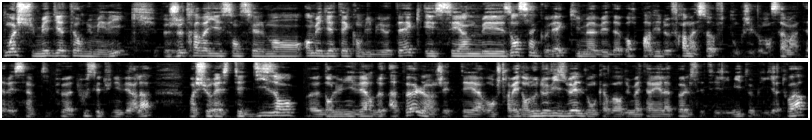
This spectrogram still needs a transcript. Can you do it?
Moi, je suis médiateur numérique. Je travaille essentiellement en médiathèque, en bibliothèque, et c'est un de mes anciens collègues qui m'avait d'abord parlé de Framasoft. Donc, j'ai commencé à m'intéresser un petit peu à tout cet univers-là. Moi, je suis resté dix ans euh, dans l'univers de Apple. J'étais avant, je travaillais dans l'audiovisuel, donc avoir du matériel Apple, c'était limite obligatoire.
